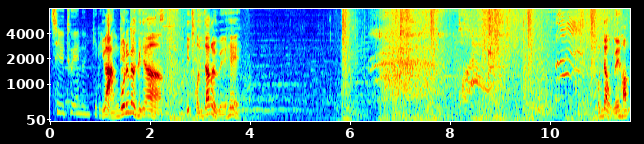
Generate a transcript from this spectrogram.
질투의 눈길이 이거 안 고르면 그냥 이 전장을 왜 해? 전장 왜 함?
